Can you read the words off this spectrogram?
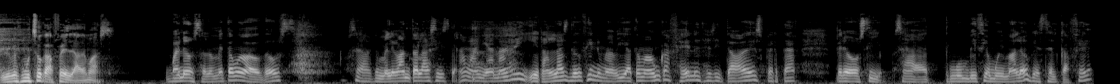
Y bebes mucho café ya, además. Bueno, solo me he tomado dos. O sea, que me levanto a las seis de la mañana y eran las doce y no me había tomado un café, necesitaba despertar. Pero sí, o sea, tengo un vicio muy malo que es el café.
